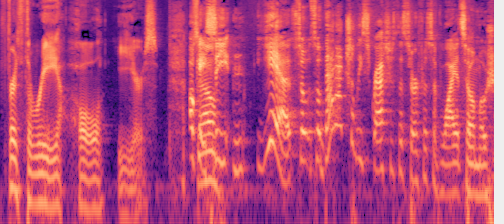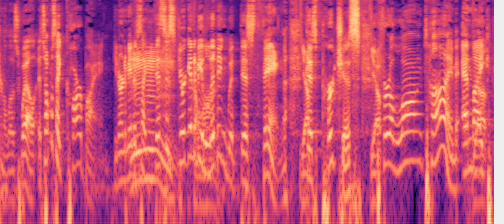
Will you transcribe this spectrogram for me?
for three whole years. Okay, So- see, n- yeah, so so that actually scratches the surface of why it's so emotional as well. It's almost like car buying. You know what I mean? It's like this is mm, you're going to be on. living with this thing, Yep. this purchase Yep. for a long time, and like Yep.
